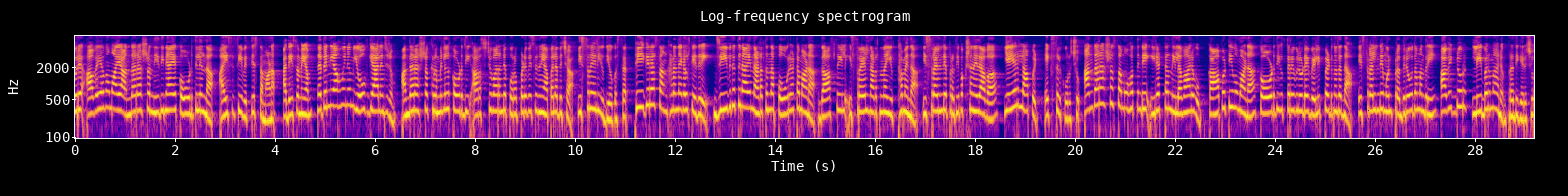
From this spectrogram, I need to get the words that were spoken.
ഒരു അവയവമായ അന്താരാഷ്ട്ര നീതിന്യായ കോടതിയിൽ നിന്ന് ഐ സി സി വ്യത്യസ്തമാണ്. അതേസമയം നെതന്യാഹുവിനും യോവ് ഗാലന്റിനും അന്താരാഷ്ട്ര ക്രിമിനൽ കോടതി അറസ്റ്റ് വാറന്റ് പുറപ്പെടുവിച്ചതിനെ അപലപിച്ച ഇസ്രയേലി ഉദ്യോഗസ്ഥർ. ഭീകര സംഘടനകൾക്കെതിരെ ജീവിതത്തിനായി നടത്തുന്ന പോരാട്ടമാണ് ഗാസയിൽ ഇസ്രായേൽ നടത്തുന്ന യുദ്ധമെന്ന് ഇസ്രായേലിന്റെ പ്രതിപക്ഷ നേതാവ് എയർ ലാപ്പിഡ് എക്സിൽ കുറിച്ചു. അന്താരാഷ്ട്ര സമൂഹത്തിന്റെ ഇരട്ട നിലവാരവും കാപട്യവുമാണ് കോടതി ഉത്തരവിലൂടെ വെളിപ്പെടുന്നതെന്ന് ഇസ്രായേലിന്റെ മുൻ പ്രതിരോധ മന്ത്രി അവിഗ്ഡോർ ലീബർമാനും പ്രതികരിച്ചു.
